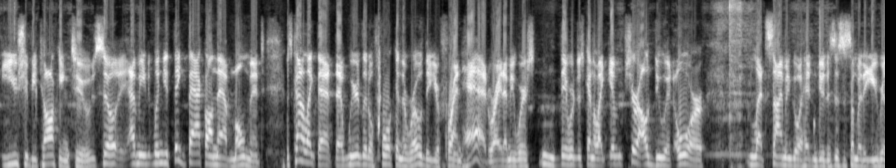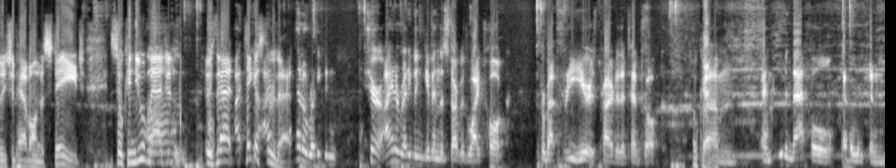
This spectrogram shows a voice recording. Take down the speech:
you should be talking to. So, I mean, when you think back on that moment, it's kind of like that that weird little fork in the road that your friend had, right? I mean, where they were just kind of like, sure, I'll do it, or let Simon go ahead and do this. This is somebody that you really should have on the stage. So, can you imagine? Um, is that I, take yeah, us through I, that? I had already been sure. I had already been given the start with why talk for about three years prior to the TED Talk. Okay. Um, and even that whole evolution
